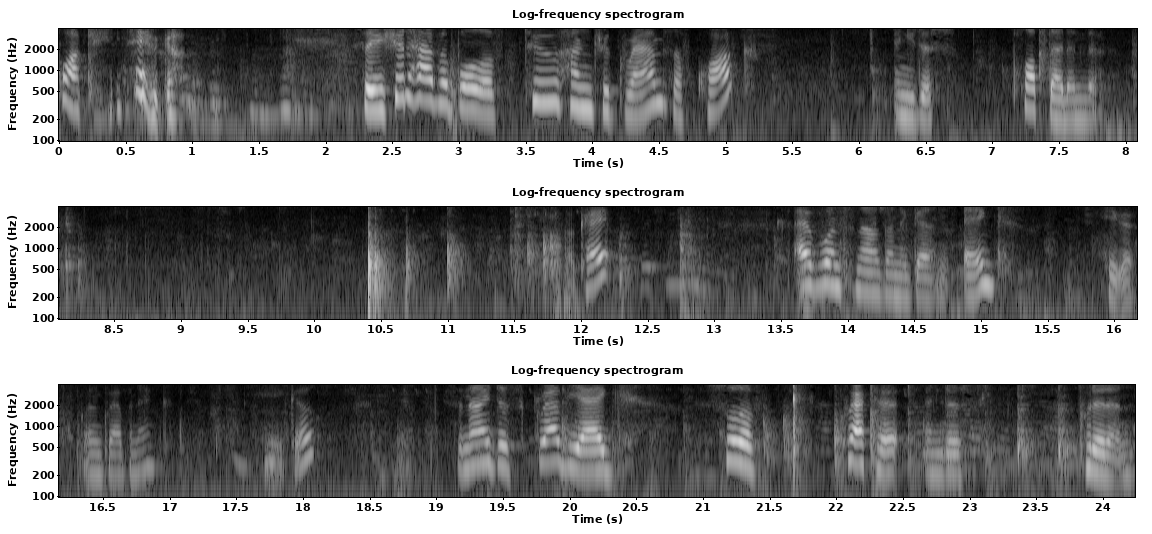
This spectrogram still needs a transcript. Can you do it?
quarky. There we go. So you should have a bowl of 200 grams of quark, and you just plop that in there. Okay. Everyone's now gonna get an egg. Here you go. Gonna grab an egg. Here you go. So now you just grab the egg, sort of crack it, and just put it in.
